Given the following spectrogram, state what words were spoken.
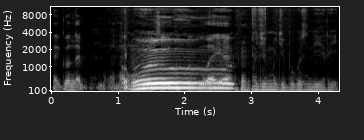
eh, gue nggak mau, mau muji buku gue ya. Muji-muji buku sendiri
